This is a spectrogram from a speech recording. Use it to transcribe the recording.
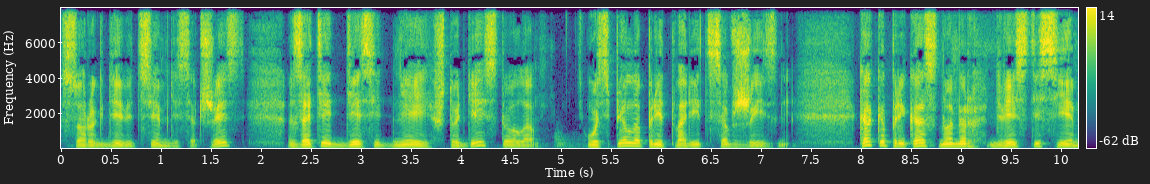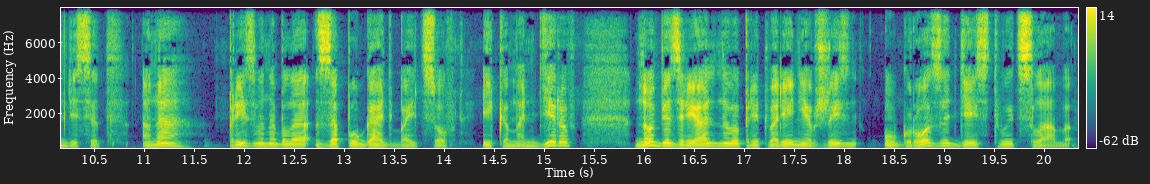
4976 за те 10 дней, что действовала, успела притвориться в жизнь. Как и приказ номер 270, она призвана была запугать бойцов и командиров, но без реального притворения в жизнь угроза действует слабо.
